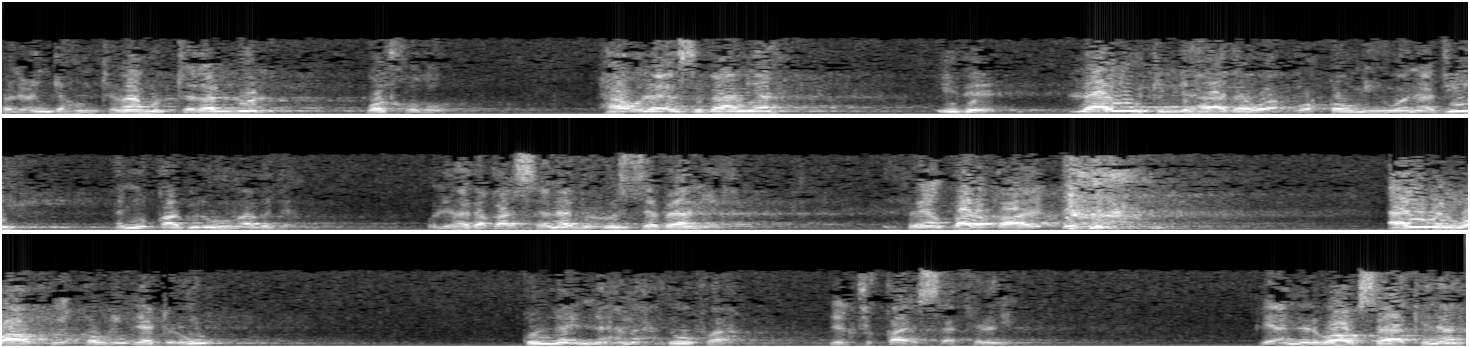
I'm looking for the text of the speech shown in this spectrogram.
بل عندهم تمام التذلل والخضوع. هؤلاء الزبانية إذا لا يمكن لهذا وقومه وناديه أن يقابلوهم أبدا. ولهذا قال سندعو الزبانية. فان قال أين الواو في قوله ندعو؟ قلنا إنها محذوفة لالتقاء الساكنين. لأن الواو ساكنة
